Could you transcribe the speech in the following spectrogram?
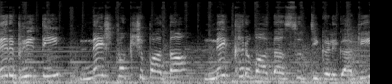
ನಿರ್ಭೀತಿ, ನಿಷ್ಪಕ್ಷಪಾತ, ನಿಖರವಾದ ಸುದ್ದಿಗಳಿಗಾಗಿ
